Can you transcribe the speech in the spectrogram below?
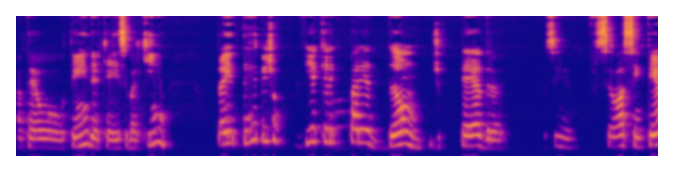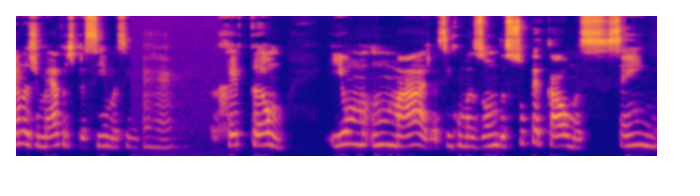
até o tender, que é esse barquinho, daí, de repente, eu vi aquele paredão de pedra, assim, sei lá, centenas de metros para cima, assim, Uhum. retão, e um, um mar, assim, com umas ondas super calmas, sem,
